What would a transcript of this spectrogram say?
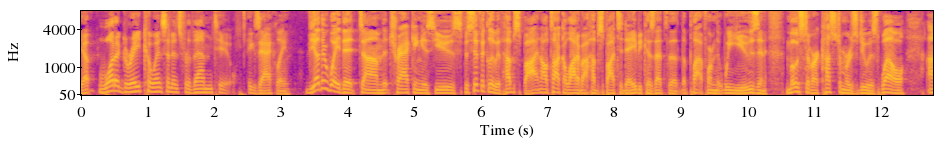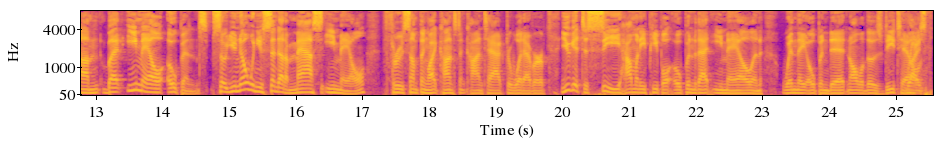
Yep. What a great coincidence for them, too. Exactly. The other way that um, that tracking is used specifically with HubSpot, and I'll talk a lot about HubSpot today because that's the, the platform that we use and most of our customers do as well. Um, but email opens. So you know when you send out a mass email through something like Constant Contact or whatever, you get to see how many people opened that email and when they opened it and all of those details. Right.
